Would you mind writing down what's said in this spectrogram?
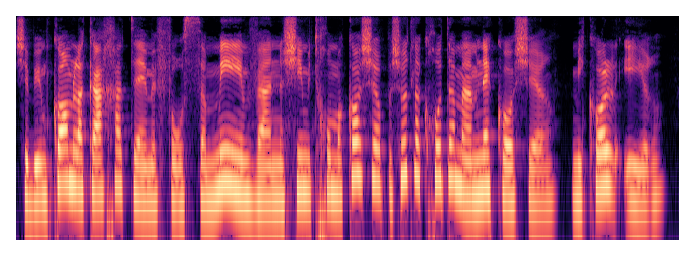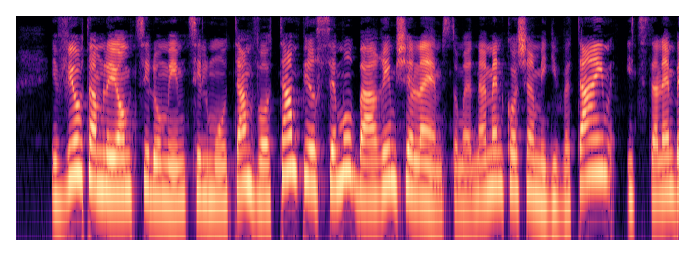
שבמקום לקחת uh, מפורסמים ואנשים מתחום הכושר, פשוט לקחו את המאמני כושר מכל עיר, הביאו אותם ליום צילומים, צילמו אותם, ואותם פרסמו בערים שלהם. זאת אומרת, מאמן כושר מגבעתיים, הצטלם, ב...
